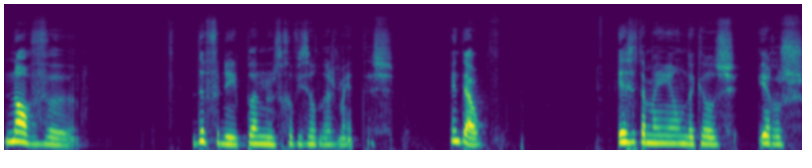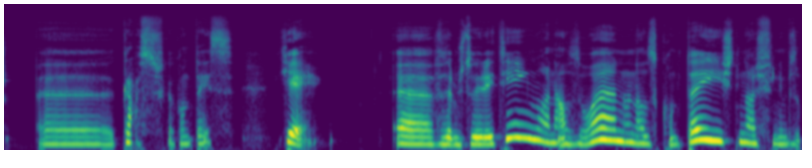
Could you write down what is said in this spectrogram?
9. Definir planos de revisão das metas. Então, esse também é um daqueles erros uh, crassos que acontece, que é uh, fazemos tudo direitinho, análise do ano, análise do contexto, nós definimos o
